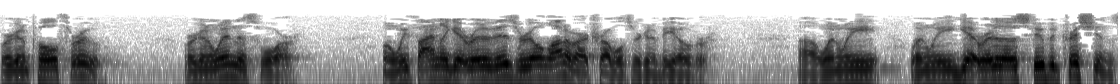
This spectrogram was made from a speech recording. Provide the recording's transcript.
We're going to pull through. We're going to win this war. When we finally get rid of Israel, a lot of our troubles are going to be over. Uh, when we when we get rid of those stupid Christians,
